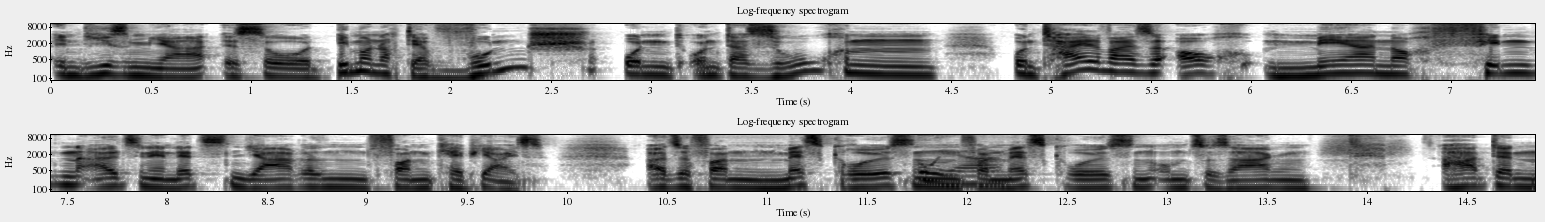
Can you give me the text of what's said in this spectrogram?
in diesem Jahr, ist so immer noch der Wunsch und Untersuchen und teilweise auch mehr noch finden als in den letzten Jahren von KPIs. Also von Messgrößen, oh ja. von Messgrößen, um zu sagen, hat denn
